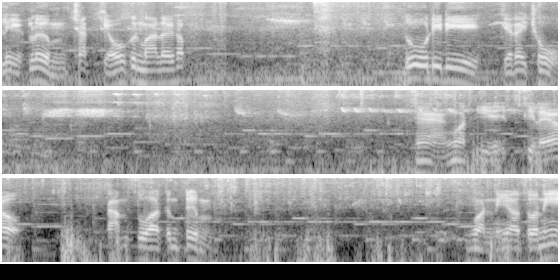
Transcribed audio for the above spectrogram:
เลขเริ่มชัดเขียวขึ้นมาเลยครับ ดูดีๆ จะได้โชคอ่งวดที่ที่แล้วสามตัวเต็มๆงวดนี้เอาตัวนี้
